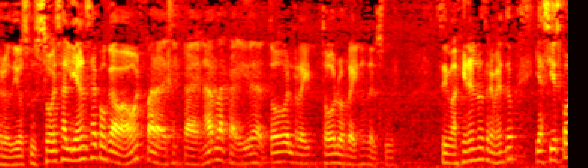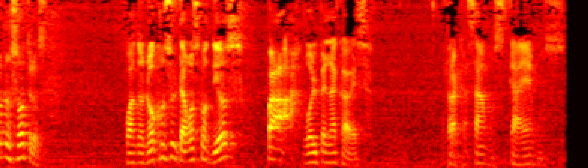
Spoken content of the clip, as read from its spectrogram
Pero Dios usó esa alianza con Gabaón para desencadenar la caída de todo el rey, todos los reinos del sur. ¿Se imaginan lo tremendo? Y así es con nosotros. Cuando no consultamos con Dios, ¡pa! Golpe en la cabeza. Fracasamos, caemos.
